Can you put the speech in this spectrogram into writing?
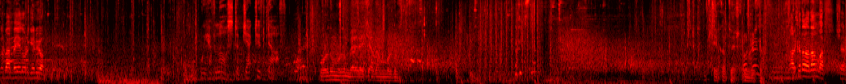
Dur ben B'ye doğru geliyorum. We have lost objective Duff. vurdum vurdum B'deki adamı vurdum. Tek atıyor aşkım o yüzden. Arkadan adam var. İçeri.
